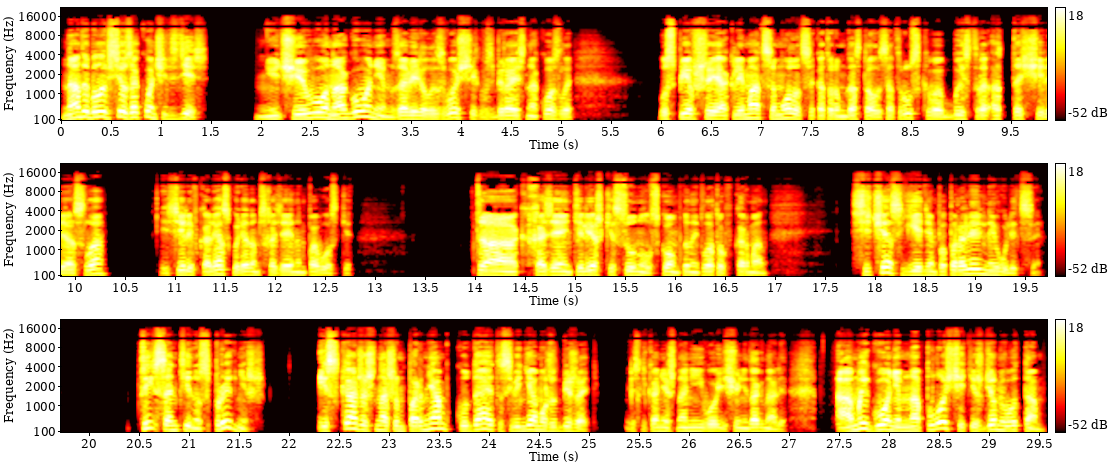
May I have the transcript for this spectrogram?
Надо было все закончить здесь. Ничего, нагоним, заверил извозчик, взбираясь на козлы. Успевшие оклематься молодцы, которым досталось от русского, быстро оттащили осла и сели в коляску рядом с хозяином повозки. Так, хозяин тележки сунул скомканный платок в карман. Сейчас едем по параллельной улице. Ты, Сантино, спрыгнешь и скажешь нашим парням, куда эта свинья может бежать, если, конечно, они его еще не догнали. А мы гоним на площадь и ждем его там.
